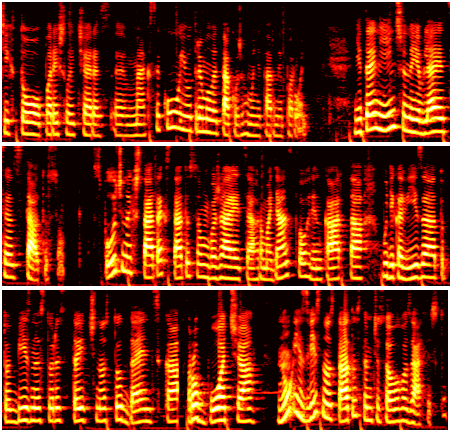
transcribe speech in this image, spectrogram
ті, хто перейшли через е, Мексику і отримали також гуманітарний пароль. Ні те, ні інше не являється статусом. В Сполучених Штатах статусом вважається громадянство, грін-карта, будь-яка віза, тобто бізнес, туристична, студентська, робоча. Ну і, звісно, статус тимчасового захисту.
